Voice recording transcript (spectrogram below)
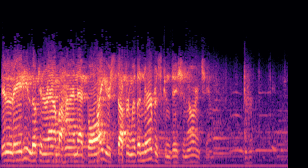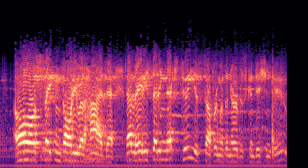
Little lady looking around behind that boy, you're suffering with a nervous condition, aren't you? Oh, Satan thought he would hide that. That lady sitting next to you is suffering with a nervous condition, too.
